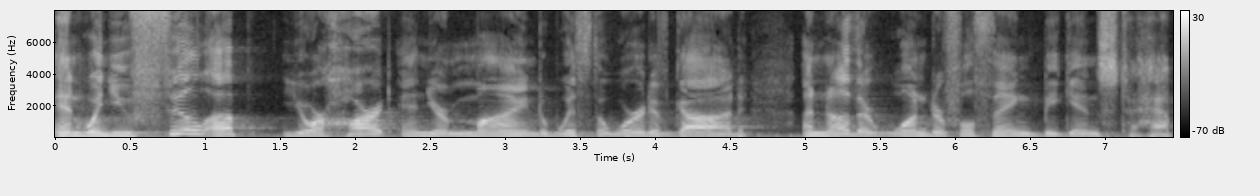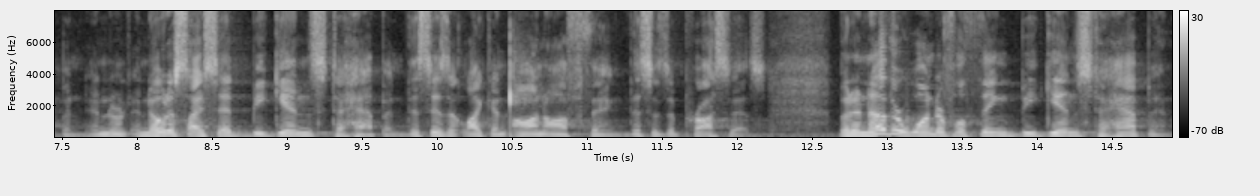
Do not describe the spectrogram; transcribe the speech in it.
And when you fill up your heart and your mind with the word of God, another wonderful thing begins to happen. And notice I said begins to happen. This isn't like an on off thing, this is a process. But another wonderful thing begins to happen.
